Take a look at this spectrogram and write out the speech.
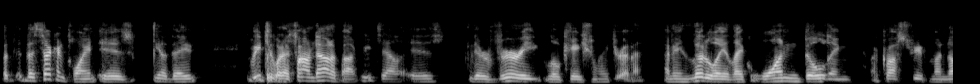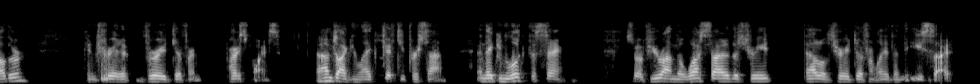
But the second point is, you know, they retail. What I found out about retail is they're very locationally driven. I mean, literally, like one building across the street from another can trade at very different price points. I'm talking like 50%, and they can look the same. So if you're on the west side of the street, that'll trade differently than the east side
